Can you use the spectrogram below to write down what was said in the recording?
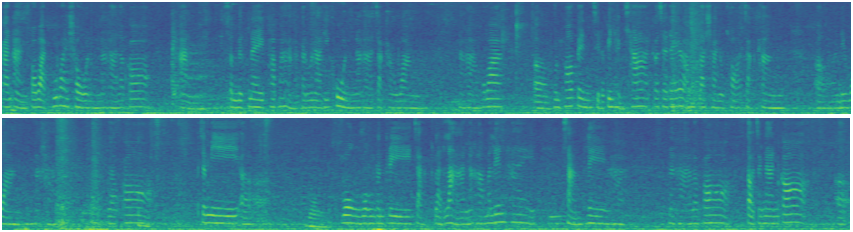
การอ่านประวัติผู้วายชนนะคะ แล้วก็อ่านสำนึกในพระมหากรุณาธิคุณนะคะ จากทางวังนะคะ เพราะว่า คุณพ่อเป็นศิลปินแห่งชาติ ก็จะได้รับราชานุเคราะห์จากทางเอ่อในวังนะคะ แล้วก็จะมีเอ่อวงวงวงดนตรีจากหลานๆนะคะมาเล่นให้ 3 เพลงค่ะนะคะแล้วก็ต่อจากนั้นก็เอ่อ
